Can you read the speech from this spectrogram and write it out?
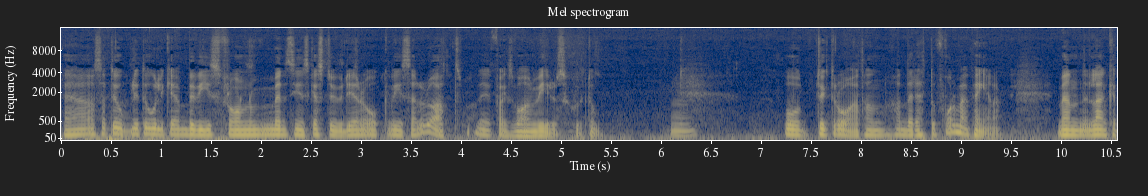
eh, satte upp lite olika bevis från medicinska studier och visade då att det faktiskt var en virussjukdom. Mm. Och tyckte då att han hade rätt att få de här pengarna. Men Lanka,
